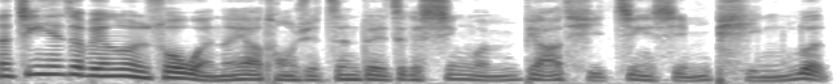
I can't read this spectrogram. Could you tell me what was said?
那今天这篇论说文呢，要同学针对这个新闻标题进行评论，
